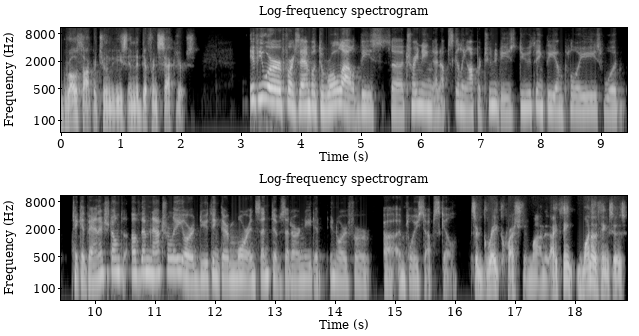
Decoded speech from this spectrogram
growth opportunities in the different sectors. If you were, for example, to roll out these uh, training and upskilling opportunities, do you think the employees would take advantage of them naturally, or do you think there are more incentives that are needed in order for uh, employees to upskill? It's a great question, Mon. I think one of the things is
